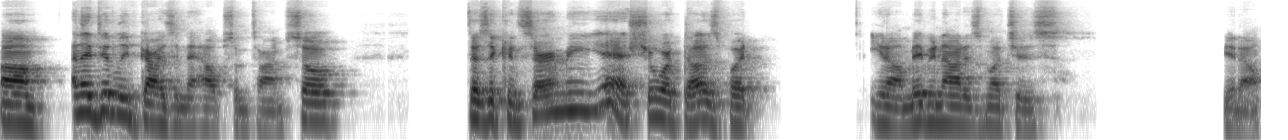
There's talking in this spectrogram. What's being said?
Um, and they did leave guys in to help sometimes. So does it concern me? Yeah, sure it does, but you know, maybe not as much as you know.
